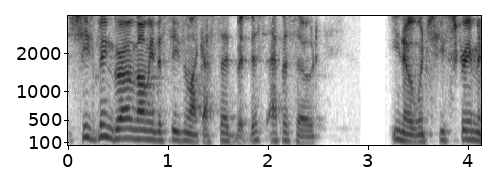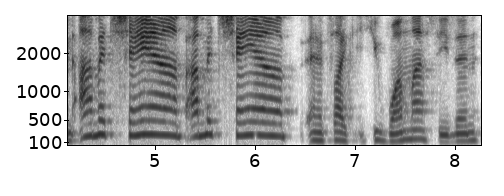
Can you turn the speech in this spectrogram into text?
she's been growing on me this season, like I said, but this episode, you know, when she's screaming, "I'm a champ, I'm a champ," and it's like you won last season,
